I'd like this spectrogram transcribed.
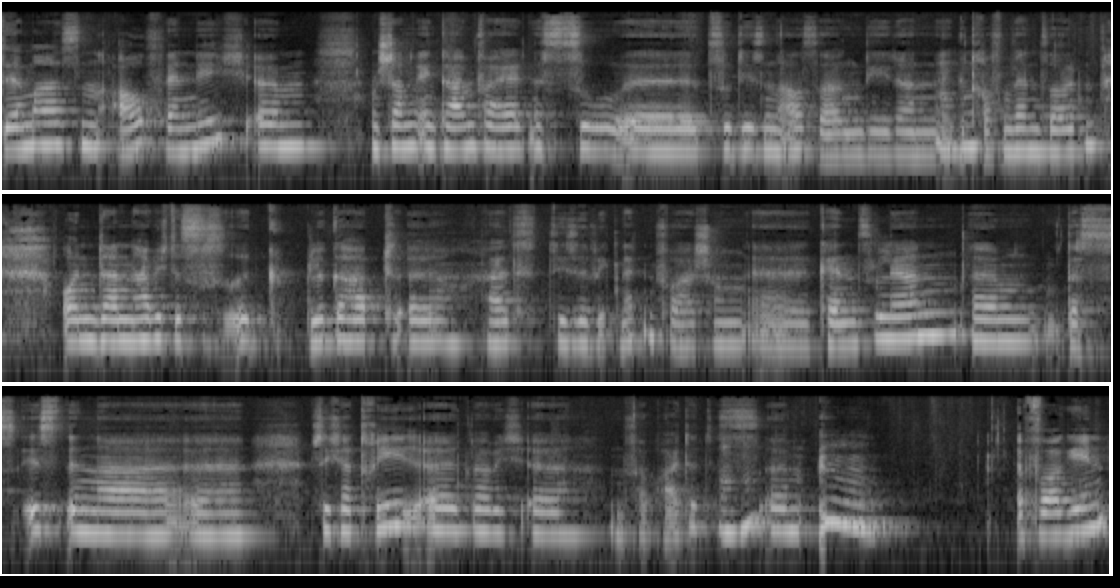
dermaßen aufwendig ähm, und stand in keinem Verhältnis zu, äh, zu diesen Aussagen, die dann mhm. getroffen werden sollten. Und dann habe ich das äh, Glück gehabt, äh, halt diese Vignettenforschung äh, kennenzulernen. Ähm, das ist in der äh, Psychiatrie, äh, glaube ich, ein verbreitetes mhm. ähm, Vorgehen.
